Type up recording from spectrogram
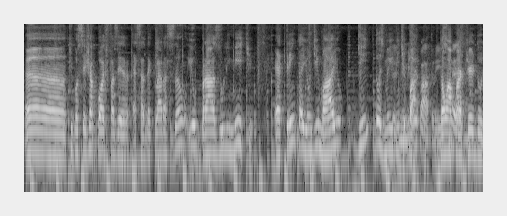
Ah, que você já pode fazer essa declaração e o prazo limite é 31 de maio de 2024. 2024, então, a mesmo. partir do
